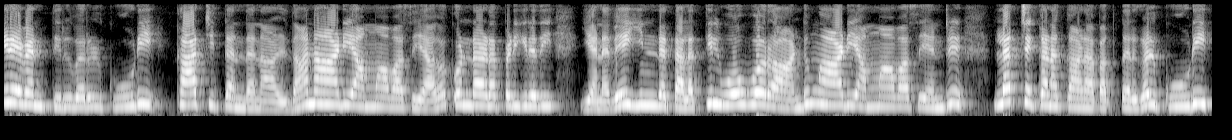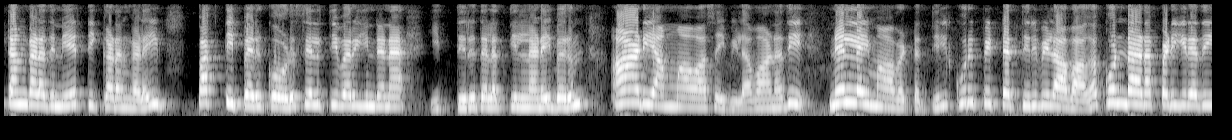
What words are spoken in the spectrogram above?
இறைவன் திருவருள் கூடி காட்சி தந்த நாள்தான் ஆடி அமாவாசையாக கொண்டாடப்படுகிறது. எனவே இந்த தலத்தில் ஒவ்வொரு ஆண்டும் ஆடி அமாவாசை அன்று லட்சக்கணக்கான பக்தர்கள் கூடி தங்களது நேர்த்திக் கடன்களை பக்தி பெருக்கோடு செலுத்தி வருகின்றன. இத்திருத்தலத்தில் நடைபெறும் ஆடி அமாவாசை விழாவானது நெல்லை மாவட்டத்தில் குறிப்பிட்ட திருவிழாவாக கொண்டாடப்படுகிறது.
